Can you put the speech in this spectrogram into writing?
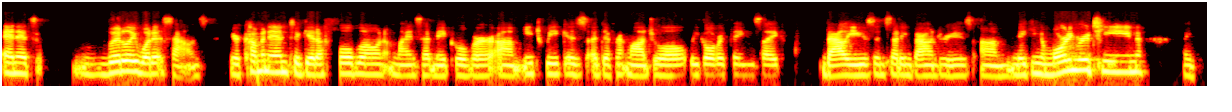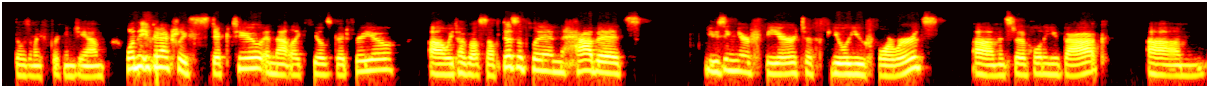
And it's literally what it sounds. You're coming in to get a full blown mindset makeover. Um, each week is a different module. We go over things like values and setting boundaries, um, making a morning routine those are my freaking jam. One that you can actually stick to and that like feels good for you. Uh, we talk about self discipline, habits, using your fear to fuel you forwards um, instead of holding you back. Um,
